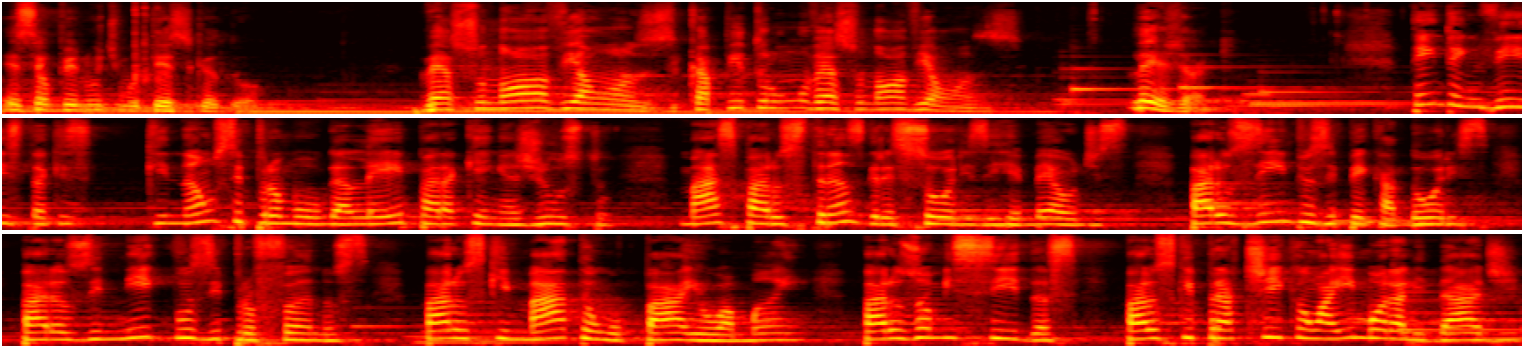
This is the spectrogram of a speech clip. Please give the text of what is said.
esse é o penúltimo texto que eu dou. Verso 9 a 11. Capítulo 1, verso 9 a 11. Leia, Jaque. Tendo em vista que, que não se promulga lei para quem é justo, mas para os transgressores e rebeldes, para os ímpios e pecadores, para os iníquos e profanos, para os que matam o pai ou a mãe, para os homicidas, para os que praticam a imoralidade,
